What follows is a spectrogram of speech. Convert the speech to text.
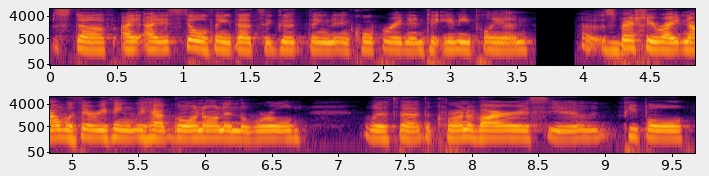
stuff, I, I still think that's a good thing to incorporate into any plan, uh, especially yeah. right now with everything we have going on in the world with uh, the coronavirus. You know, people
